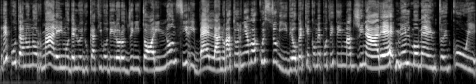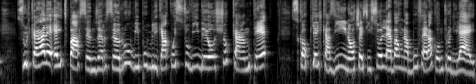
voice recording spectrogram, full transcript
reputano normale il modello educativo dei loro genitori, non si ribellano. Ma torniamo a questo video perché come potete immaginare nel momento in cui sul canale 8 Passengers Ruby pubblica questo video scioccante scoppia il casino, cioè si solleva una bufera contro di lei.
